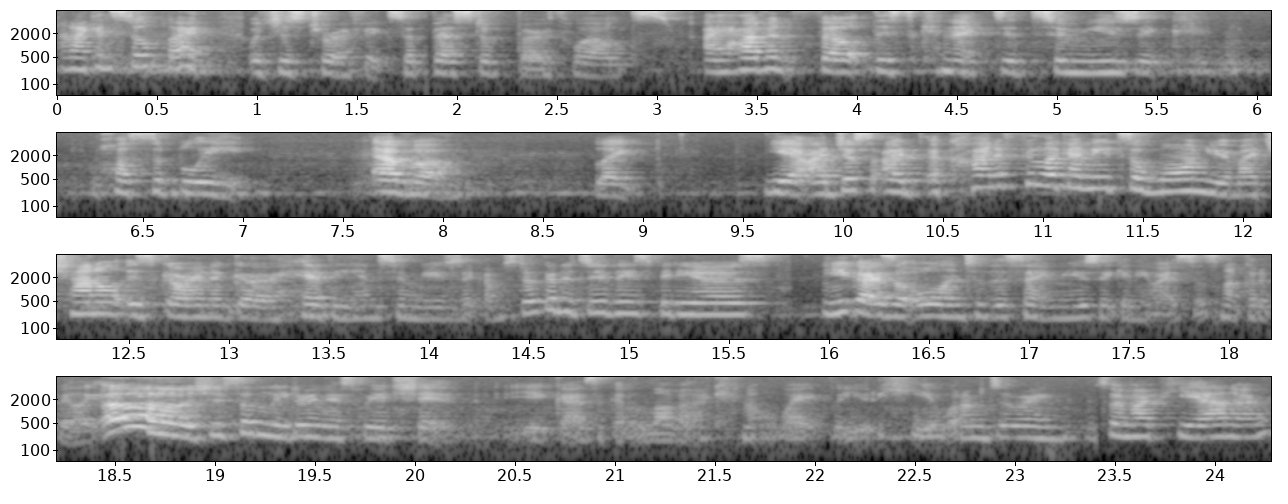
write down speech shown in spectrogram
and I can still play, which is terrific. So best of both worlds. I haven't felt this connected to music possibly ever. Like, yeah, I just, I, I kind of feel like I need to warn you. My channel is going to go heavy into music. I'm still going to do these videos. You guys are all into the same music anyway, so it's not going to be like, oh, she's suddenly doing this weird shit you guys are gonna love it. I cannot wait for you to hear what I'm doing. So my piano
